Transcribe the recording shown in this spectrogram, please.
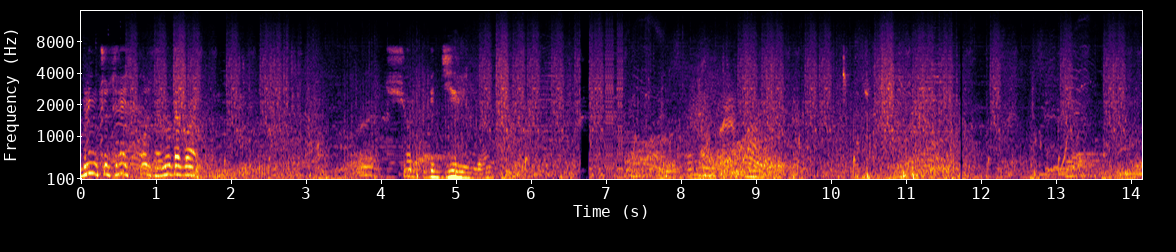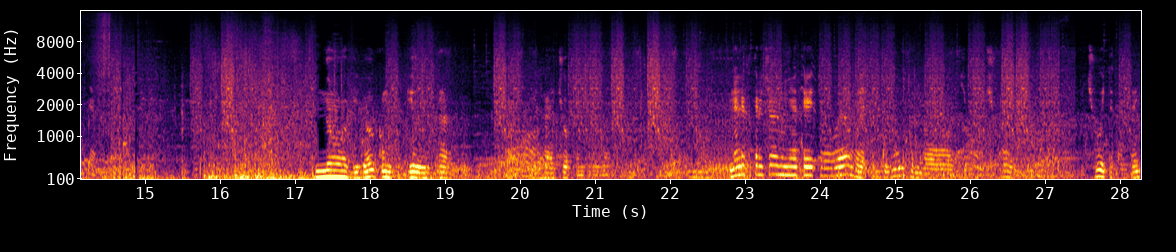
Блин, что зря использую, ну давай. Черт дери, Но видел кому-то белый экран. Там произошло. На электрочай у меня третьего левела, это типа это нам дает?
